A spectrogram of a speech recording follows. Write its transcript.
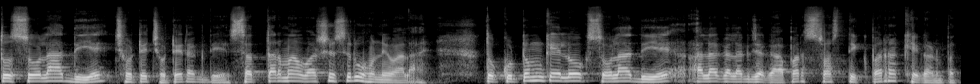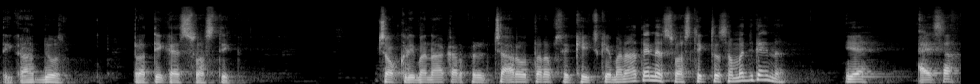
तो 16 दिए छोटे छोटे रख दिए। सत्तरवा वर्ष शुरू होने वाला है। तो कुटुंब के लोग 16 दिए अलग अलग जगह पर, स्वस्तिक पर रखे गणपति का। जो प्रतीक है स्वस्तिक। चौकड़ी बनाकर फिर चारों तरफ़ से खींच के बनाते ना, स्वस्तिक तो समझ गए ना? ये, ऐसा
